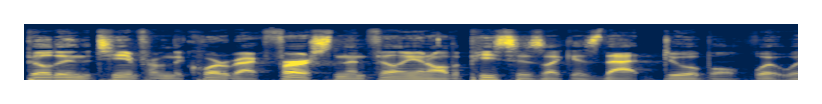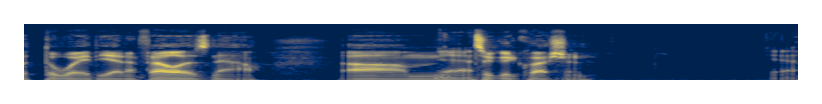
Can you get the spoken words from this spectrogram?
building the team from the quarterback first and then filling in all the pieces. Like, is that doable with, with the way the NFL is now? Um, Yeah. It's a good question. Yeah.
